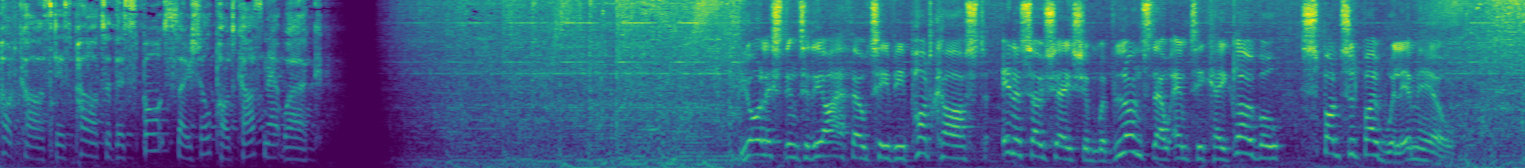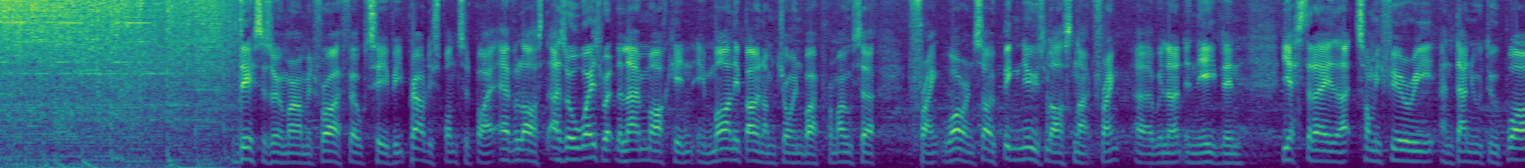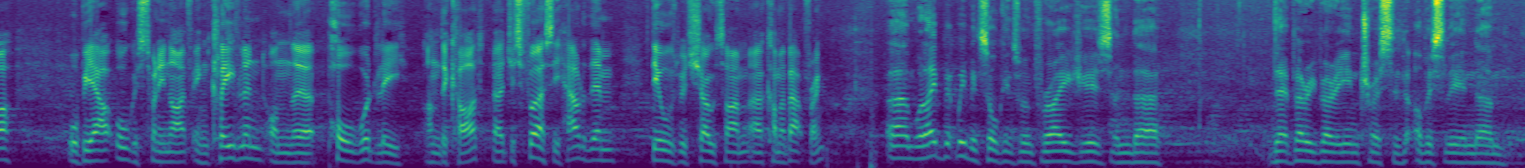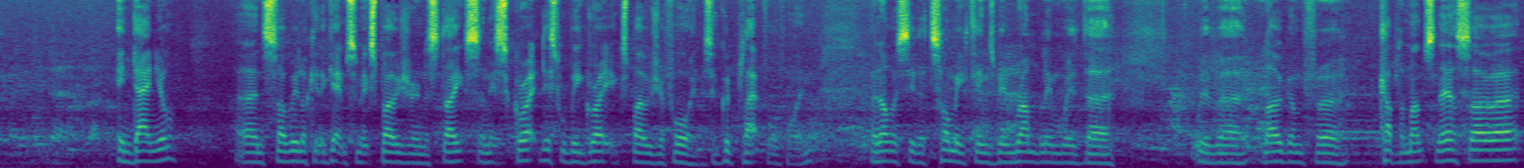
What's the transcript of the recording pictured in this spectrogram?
podcast is part of the Sports Social Podcast Network. You're listening to the IFL TV podcast in association with Lonsdale MTK Global, sponsored by William Hill. This is Umar Ahmed for IFL TV, proudly sponsored by Everlast. As always, we're at the landmark in, in Marylebone. I'm joined by promoter Frank Warren. So, big news last night, Frank. Uh, we learnt in the evening yesterday that Tommy Fury and Daniel Dubois will be out August 29th in Cleveland on the Paul Woodley undercard. Uh, just firstly, how did them deals with Showtime uh, come about, Frank? Um, well, we've been talking to them for ages, and uh, they're very, very interested, obviously, in um, in Daniel. And so we're looking to get him some exposure in the States, and it's great. This will be great exposure for him. It's a good platform for him. And obviously, the Tommy thing's been rumbling with uh, with uh, Logan for a couple of months now, so uh,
